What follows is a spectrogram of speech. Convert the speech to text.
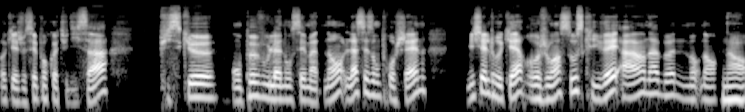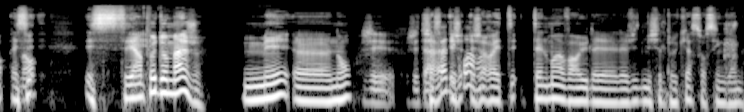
ok, je sais pourquoi tu dis ça. Puisque on peut vous l'annoncer maintenant, la saison prochaine, Michel Drucker rejoint, souscrivez à un abonnement. Non, Non, et c'est un peu dommage, mais euh, non. j'étais à ça d'y J'aurais- croire. hein. J'aurais été tellement avoir eu la, la vie de Michel Drucker sur Singam.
